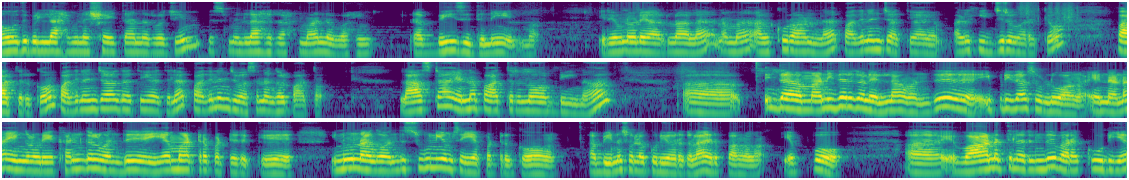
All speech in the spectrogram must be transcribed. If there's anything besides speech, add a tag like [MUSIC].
அவுது பில்லாஹி மின ஷைத்தான் ரஜீம். பிஸ்மில்லாஹி ரஹ்மான் ரஹீம். ரப்பி ஜித்னி இல்மா. இறைவனுடைய அருளால் நம்ம அல்குரானில் பதினஞ்சு அத்தியாயம் அல் ஹிஜ்ரு வரைக்கும் பார்த்துருக்கோம். பதினஞ்சாவது அத்தியாயத்தில் பதினஞ்சு வசனங்கள் பார்த்தோம். லாஸ்ட்டாக என்ன பார்த்துருந்தோம் அப்படின்னா இந்த மனிதர்கள் எல்லாம் வந்து இப்படி தான் சொல்லுவாங்க. என்னென்னா எங்களுடைய கண்கள் வந்து ஏமாற்றப்பட்டிருக்கு. இன்னும் நாங்கள் வந்து சூனியம் செய்யப்பட்டிருக்கோம். அப்படின்னு சொல்லக்கூடியவர்களாக இருப்பாங்களாம். எப்போ? வானத்திலிருந்து வரக்கூடிய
